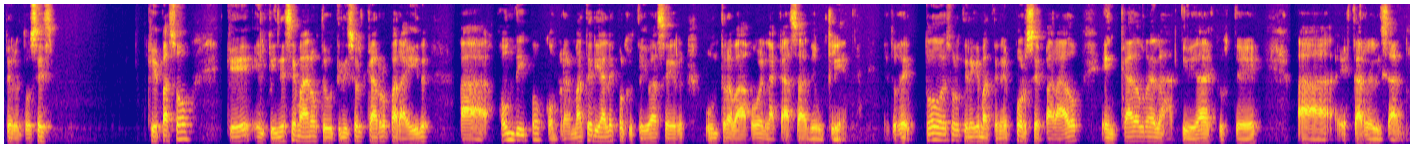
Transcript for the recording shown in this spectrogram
Pero entonces, ¿qué pasó? Que el fin de semana usted utilizó el carro para ir a Home Depot, comprar materiales porque usted iba a hacer un trabajo en la casa de un cliente. Entonces, todo eso lo tiene que mantener por separado en cada una de las actividades que usted ah, está realizando.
